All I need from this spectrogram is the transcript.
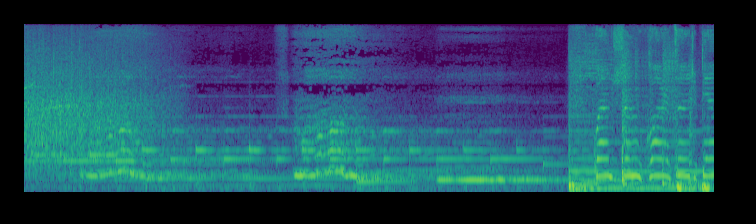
自己变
